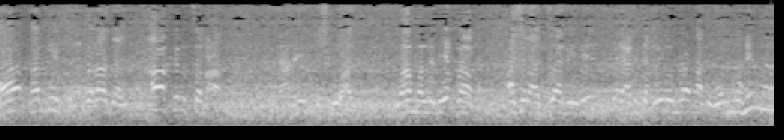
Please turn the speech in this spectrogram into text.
ها خليه ثلاثة آخر سبعة. يعني اسبوعا وأما الذي يقرأ عشر أجزاء في بيت يعني تقريبا لا ما والمهم من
